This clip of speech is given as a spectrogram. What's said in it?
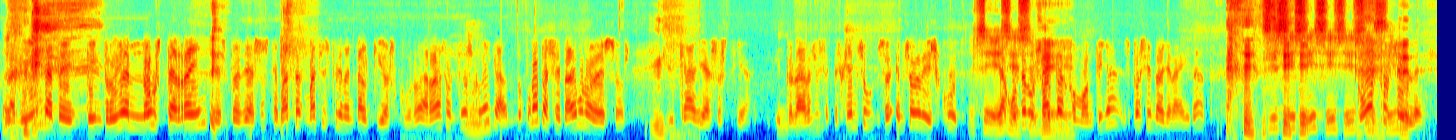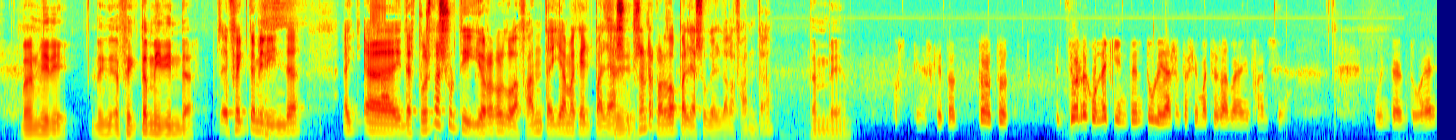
La vivienda te, te introduïa en nous terrenys i després deies, hòstia, vaig, vaig experimentar el quiosco, no? Arrels al quiosco, Mm. vinga, una peseta, dame uno de esos. I clar, deies, hòstia, i, però a vegades és que hem, hem sobreviscut. Sí, I alguns sí, de sí. vosaltres, Sí. com Montilla, és president de la Generalitat. Sí, sí, sí, sí, sí, Com sí, és sí. possible? Doncs miri, efecte mirinda. Efecte Mirinda. Eh, eh, I després va sortir, jo recordo la Fanta, ja amb aquell pallasso. Sí. Se'n recorda el pallasso aquell de la Fanta? També. Hòstia, és que tot, tot, tot... Jo reconec que intento oblidar certes imatges de la meva infància. Intento, ¿eh?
